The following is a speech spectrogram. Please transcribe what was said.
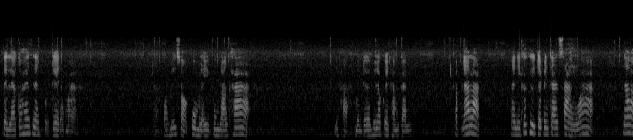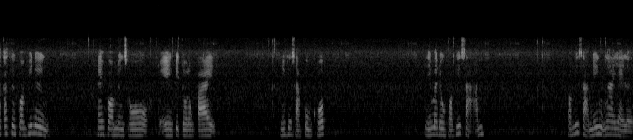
เสร็จแล้วก็ให้แสดงผลเกรดออกมาฟอร์มที่2ปุ่มอะไรอีกปุ่มล้างค่านี่ค่ะเหมือนเดิมที่เราเคยทำกัน กับหน้าหลัก อันนี้ก็คือจะเป็นการสั่งว่า หน้าหลักก็คือฟอร์มที่ 1 ให้ฟอร์ม1โชว์ ตัวเองปิดตัวลงไป นี่คือ 3 ปุ่มครบ นี้มาดูฟอร์มที่ 3 ฟอร์มที่ 3 นี่ง่ายใหญ่เลย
